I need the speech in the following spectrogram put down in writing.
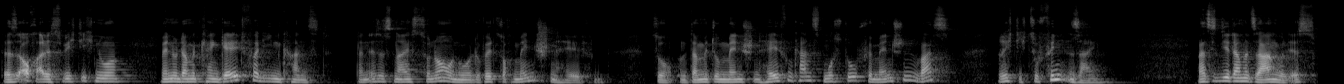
Das ist auch alles wichtig, nur wenn du damit kein Geld verdienen kannst, dann ist es nice to know, nur du willst doch Menschen helfen. So, und damit du Menschen helfen kannst, musst du für Menschen was? Richtig zu finden sein. Was ich dir damit sagen will, ist,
